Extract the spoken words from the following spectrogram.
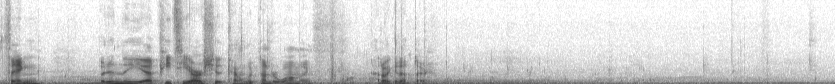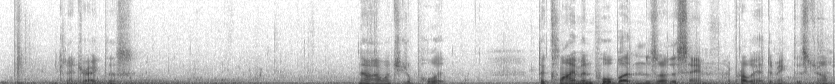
thing. But in the uh, PTR she kind of looked underwhelming. How do I get up there? Can I drag this? No, I want you to pull it. The climb and pull buttons are the same. I probably had to make this jump.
